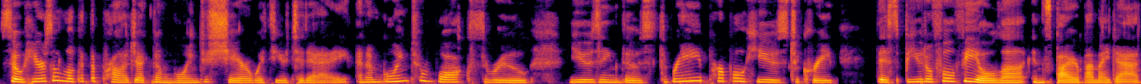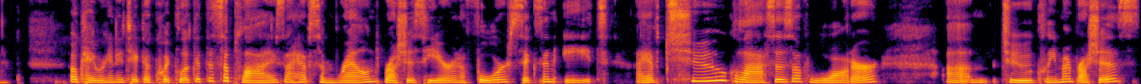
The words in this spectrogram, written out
So here's a look at the project I'm going to share with you today, and I'm going to walk through using those three purple hues to create this beautiful viola inspired by my dad. Okay, we're going to take a quick look at the supplies. I have some round brushes here in a 4, 6, and 8. I have two glasses of water um, to clean my brushes.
